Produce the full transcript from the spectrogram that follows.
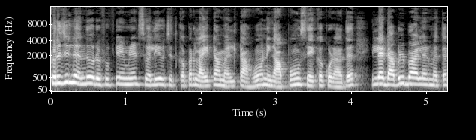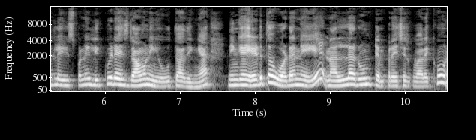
ஃப்ரிட்ஜிலேருந்து ஒரு ஃபிஃப்டீன் மினிட்ஸ் வெளியே வச்சதுக்கப்புறம் லைட்டாக மெல்ட் ஆகும். நீங்கள் அப்பவும் சேர்க்கக்கூடாது. இல்லை டபுள் பாய்லர் மெத்தடில் யூஸ் பண்ணி லிக்விடைஸ்டாகவும் நீங்கள் ஊற்றாதீங்க நீங்கள் எடுத்த உடனேயே நல்ல ரூம் டெம்பரேச்சருக்கு வரைக்கும்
